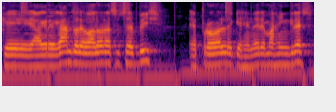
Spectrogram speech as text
que agregándole valor a su servicio es probable que genere más ingresos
